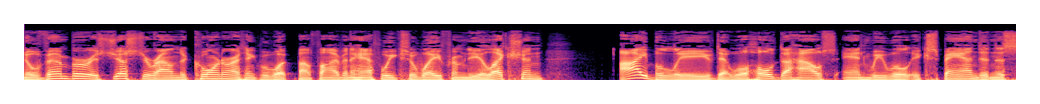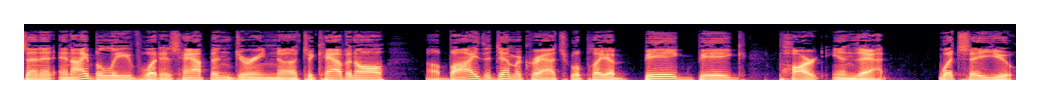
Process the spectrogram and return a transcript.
November is just around the corner. I think we're what about five and a half weeks away from the election. I believe that we'll hold the House and we will expand in the Senate. And I believe what has happened during uh, to Kavanaugh uh, by the Democrats will play a big, big part in that. What say you?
